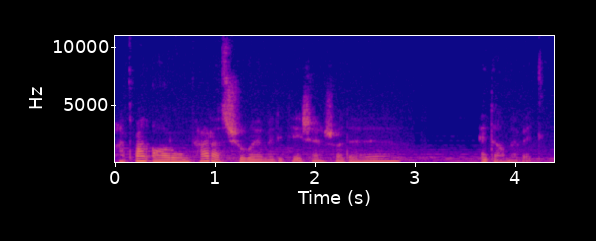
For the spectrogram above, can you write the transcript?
حتما آرومتر از شروع مدیتیشن شده ادامه بدید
